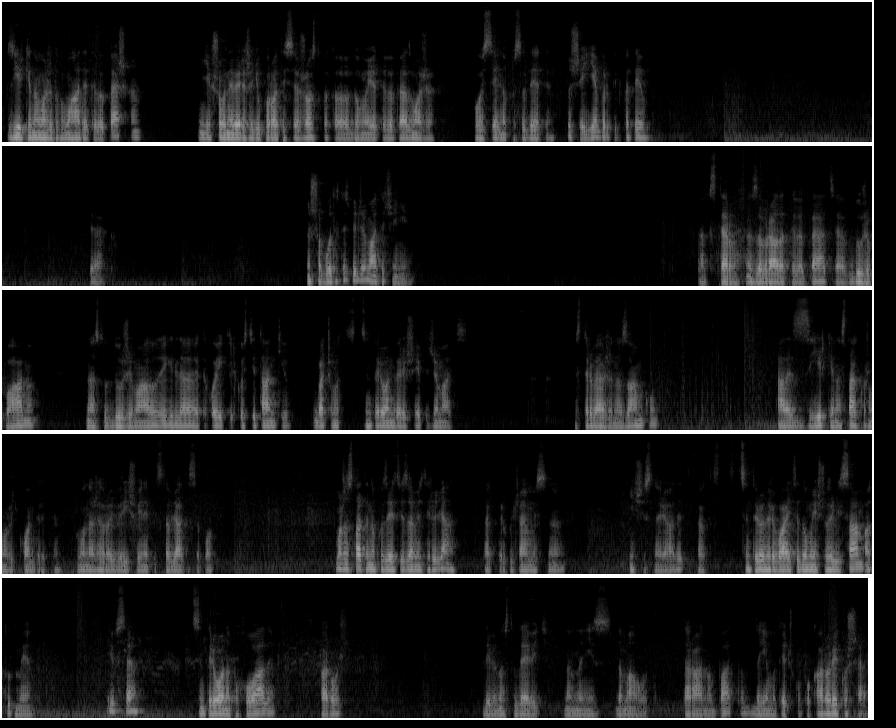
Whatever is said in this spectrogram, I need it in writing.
З гірки нам може допомагати ТВПшка. Якщо вони вирішать упоротися жорстко, то думаю, ТВП зможе когось сильно посадити. Тут ще Єбер підкатив. Так. Ну що, буде хтось піджимати чи ні? Так, стерв забрала ТВП, це дуже погано. Нас тут дуже мало як для такої кількості танків. Бачимо, Центуріон вирішує піджиматися. СТРВ вже на замку. Але з гірки нас також можуть контрити. Тому наш герой вирішує не підставлятися поки. Можна стати на позицію замість гриля. Так, переключаємось на інші снаряди. Так, Центуріон ривається, думає, що гриль сам, а тут ми. І все. Центуріона поховали. Хорош. 99 нам наніс дамагу тараном Паттон. Даємо тичку по кару. Рикошет.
